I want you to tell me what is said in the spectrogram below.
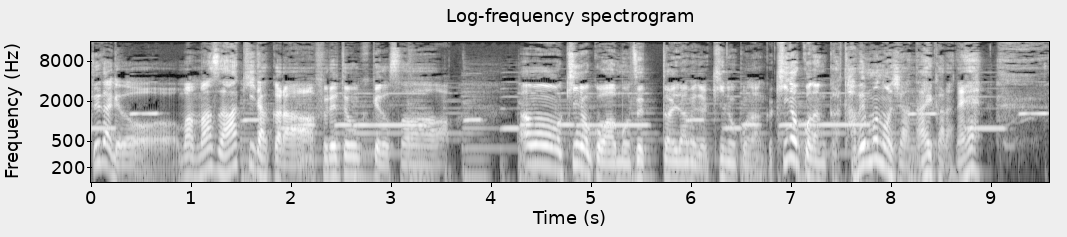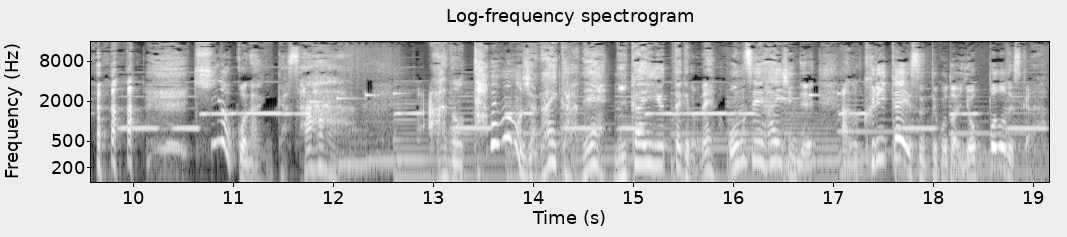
てたけど、まあ、まず秋だから触れておくけどさ。あもうキノコはもう絶対ダメだよ。キノコなんか。キノコなんか食べ物じゃないからね。キノコなんかさ。あの食べ物じゃないからね。2回言ったけどね。音声配信であの繰り返すってことはよっぽどですから。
